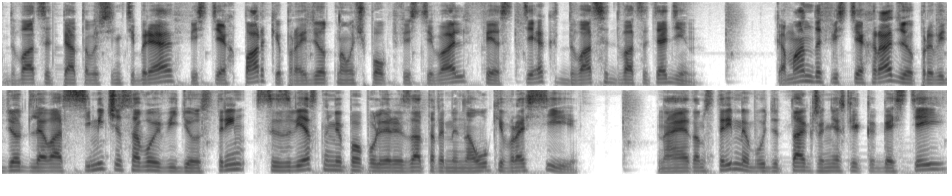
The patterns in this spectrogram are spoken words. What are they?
25 сентября в Фистех Парке пройдет научпоп-фестиваль Фестех 2021. Команда Фистех Радио проведет для вас 7-часовой видеострим с известными популяризаторами науки в России. На этом стриме будет также несколько гостей,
